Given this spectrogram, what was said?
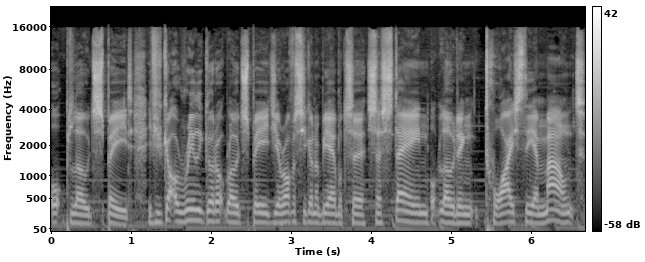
upload speed. If you've got a really good upload speed, you're obviously going to be able to sustain uploading twice the amount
